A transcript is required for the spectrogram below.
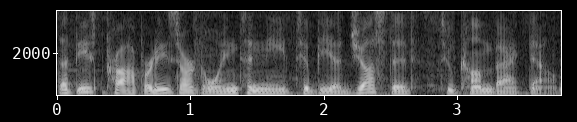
that these properties are going to need to be adjusted to come back down.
